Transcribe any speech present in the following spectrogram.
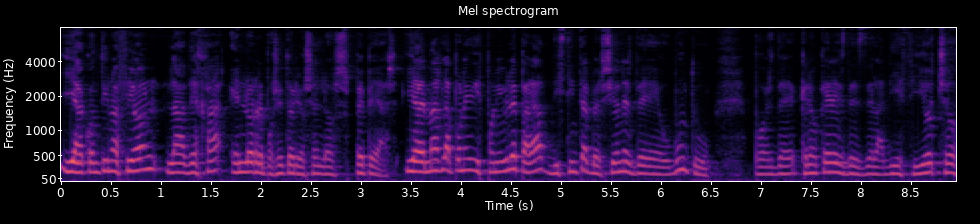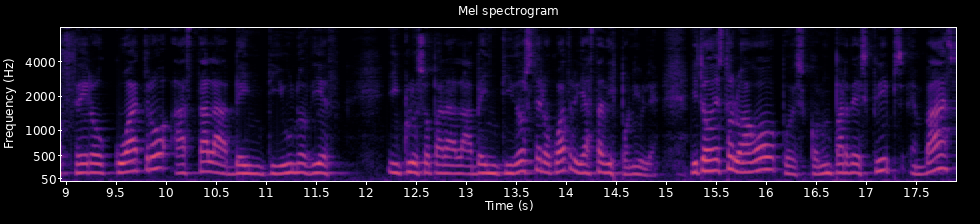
y a continuación la deja en los repositorios, en los PPAs. Y además la pone disponible para distintas versiones de Ubuntu. Pues creo que es desde la 18.04 hasta la 21.10 incluso para la 2204 ya está disponible. Y todo esto lo hago pues con un par de scripts en Bash,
